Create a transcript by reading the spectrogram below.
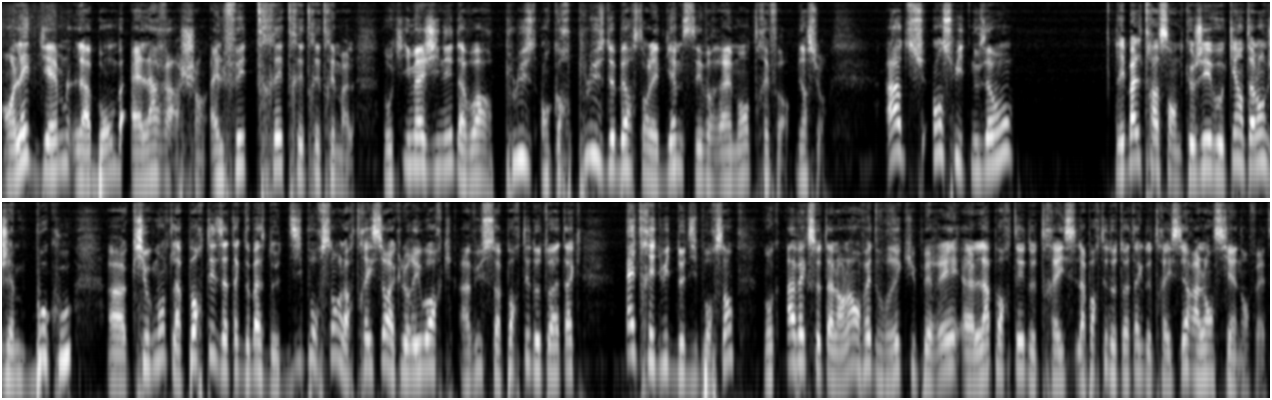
en late game, la bombe, elle arrache. Hein. Elle fait très très très très mal. Donc imaginez d'avoir encore plus de burst en late game, c'est vraiment très fort, bien sûr. Ensuite nous avons les balles traçantes que j'ai évoqué, un talent que j'aime beaucoup, euh, qui augmente la portée des attaques de base de 10%. Alors Tracer avec le rework a vu sa portée d'auto-attaque être réduite de 10%. Donc avec ce talent là en fait vous récupérez euh, la portée d'auto-attaque de Tracer à l'ancienne en fait.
